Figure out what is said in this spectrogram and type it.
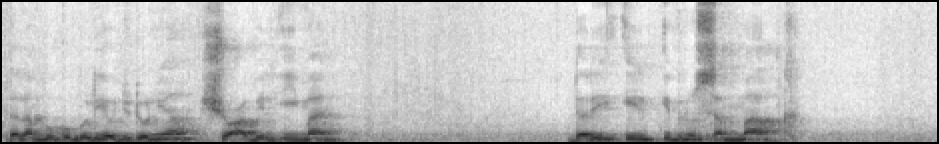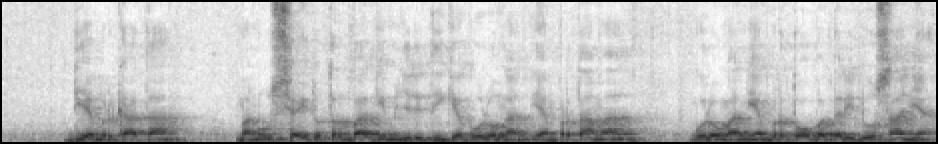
dalam buku beliau judulnya Syu'abil Iman dari Ibnu Sammaq dia berkata manusia itu terbagi menjadi tiga golongan. Yang pertama, golongan yang bertobat dari dosanya,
